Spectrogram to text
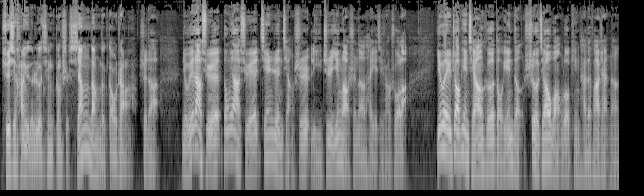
学习韩语的热情更是相当的高涨啊。是的，纽约大学东亚学兼任讲师李志英老师呢，他也介绍说了。因为照片墙和抖音等社交网络平台的发展呢，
